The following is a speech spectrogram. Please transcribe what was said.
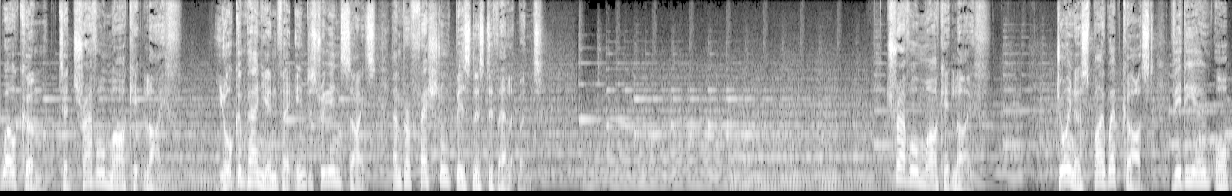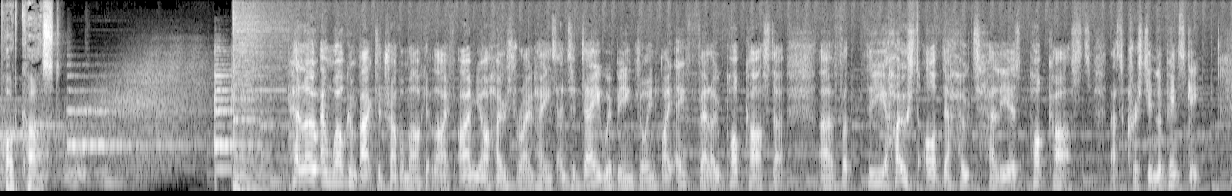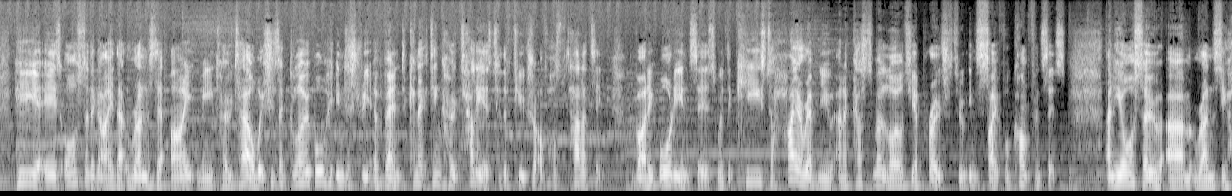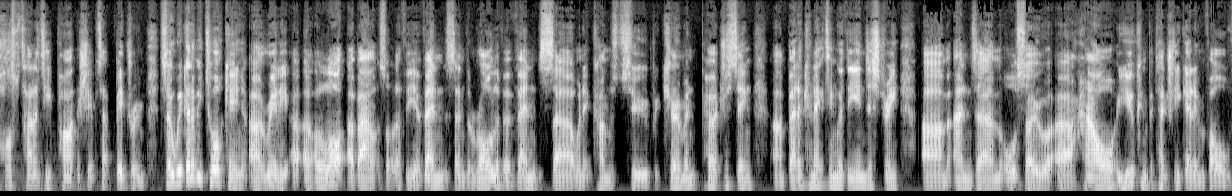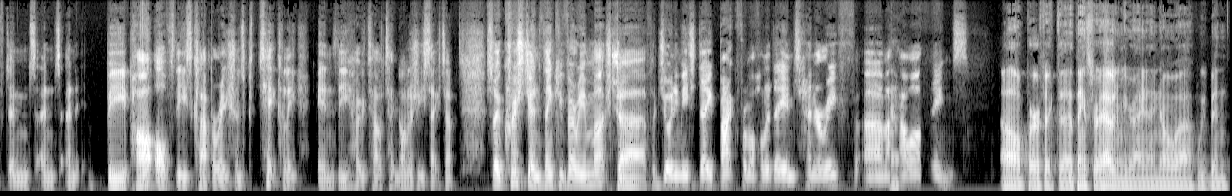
Welcome to Travel Market Life, your companion for industry insights and professional business development. Travel Market Life. Join us by webcast, video, or podcast. Hello and welcome back to Travel Market Life. I'm your host, Ryan Haynes, and today we're being joined by a fellow podcaster uh, for the host of the Hoteliers podcast. That's Christian Lipinski. He is also the guy that runs the I Meet Hotel, which is a global industry event connecting hoteliers to the future of hospitality, providing audiences with the keys to higher revenue and a customer loyalty approach through insightful conferences. And he also um, runs the hospitality partnerships at Bidroom. So we're going to be talking uh, really a, a, lot about sort of the events and the role of events uh, when it comes to procurement, purchasing, uh, better connecting with the industry, um, and um, also uh, how you can potentially actually get involved and and and be part of these collaborations, particularly in the hotel technology sector. So, Christian, thank you very much uh, for joining me today. Back from a holiday in Tenerife, um, yeah. how are things? Oh, perfect. Uh, thanks for having me, Ryan. I know uh, we've been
